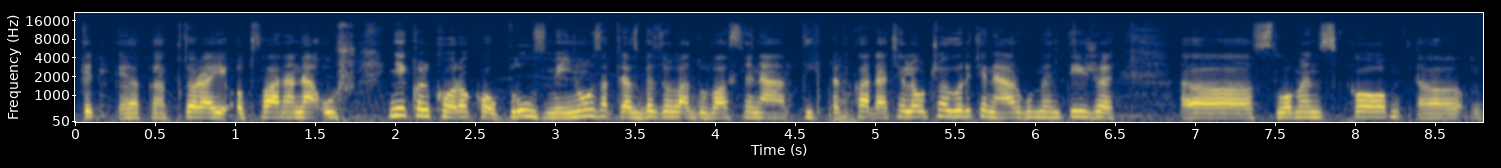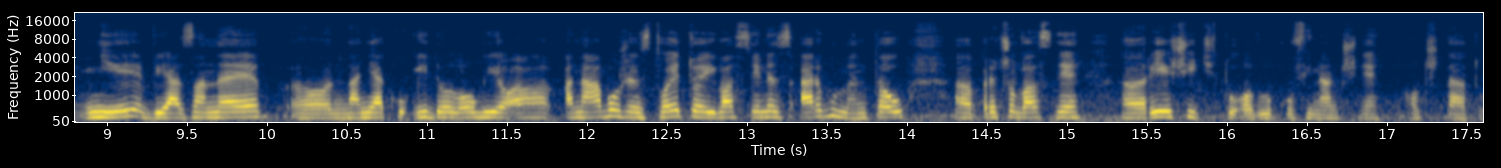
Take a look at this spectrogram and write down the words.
keď, ktorá je otváraná už niekoľko rokov plus minus a teraz bez ohľadu vlastne na tých predkladateľov, čo hovoríte na argumenty, že uh, Slovensko uh, nie je viazané uh, na nejakú ideológiu a, a náboženstvo. Je to aj vlastne jeden z argumentov, uh, prečo vlastne uh, riešiť tú odluku finančne od štátu.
